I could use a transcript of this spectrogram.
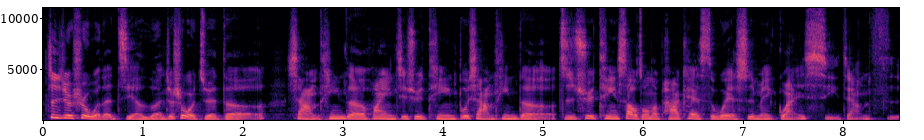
这就是我的结论。就是我觉得想听的欢迎继续听，不想听的只去听少中的 podcast，我也是没关系。这样子，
